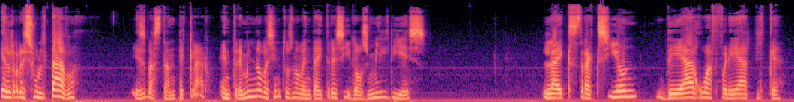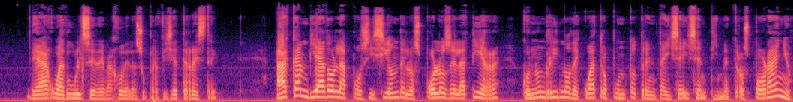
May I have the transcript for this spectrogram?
el resultado es bastante claro. Entre 1993 y 2010, la extracción de agua freática, de agua dulce debajo de la superficie terrestre, ha cambiado la posición de los polos de la Tierra con un ritmo de 4.36 centímetros por año.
